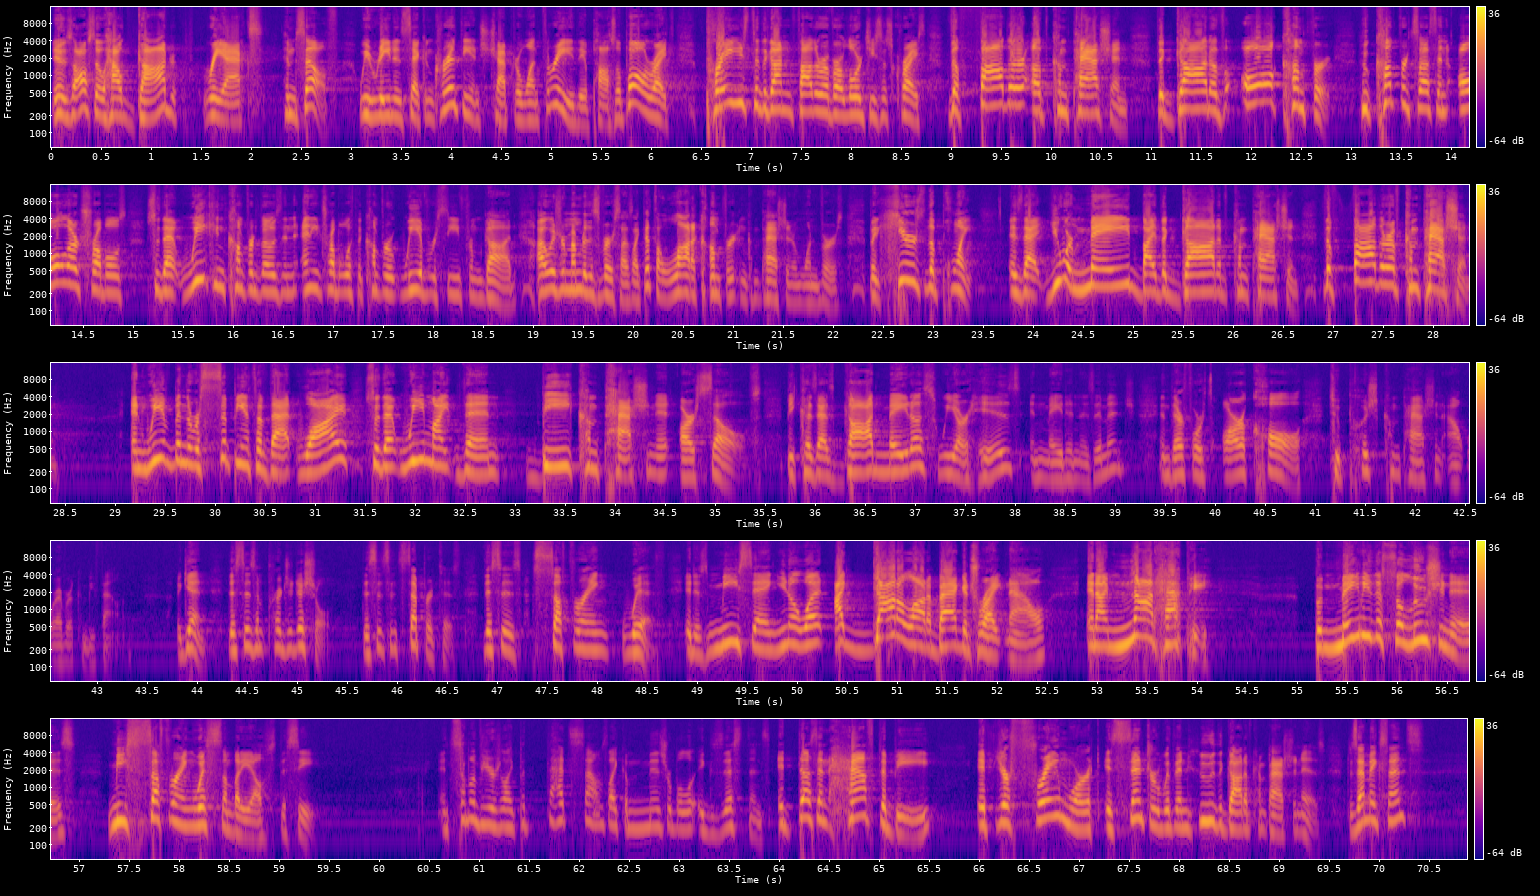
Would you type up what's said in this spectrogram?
And It was also how God reacts himself. We read in 2 Corinthians chapter 1 3, the Apostle Paul writes, Praise to the God and Father of our Lord Jesus Christ, the Father of compassion, the God of all comfort, who comforts us in all our troubles so that we can comfort those in any trouble with the comfort we have received from God. I always remember this verse. I was like, that's a lot of comfort and compassion in one verse. But here's the point is that you were made by the God of compassion, the Father of compassion. And we have been the recipients of that. Why? So that we might then be compassionate ourselves. Because as God made us, we are His and made in His image. And therefore, it's our call to push compassion out wherever it can be found. Again, this isn't prejudicial. This isn't separatist. This is suffering with. It is me saying, you know what? I got a lot of baggage right now, and I'm not happy. But maybe the solution is me suffering with somebody else to see. And some of you are like, but that sounds like a miserable existence. It doesn't have to be if your framework is centered within who the God of compassion is. Does that make sense?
